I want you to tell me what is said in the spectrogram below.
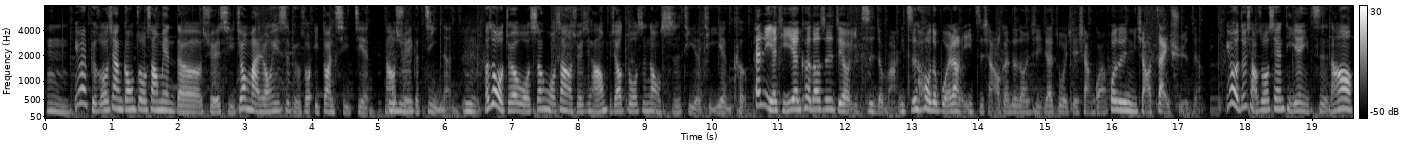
嗯，因为比如说像工作上面的学习，就蛮容易是比如说一段期间，然后学一个技能。嗯，可是我觉得我生活上的学习好像比较多是那种实体的体验课。但你的体验课都是只有一次的嘛，你之后都不会让你一直想要跟这东西再做一些相关，或者是你想要再学这样。因为我就想说，先体验一次，然后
